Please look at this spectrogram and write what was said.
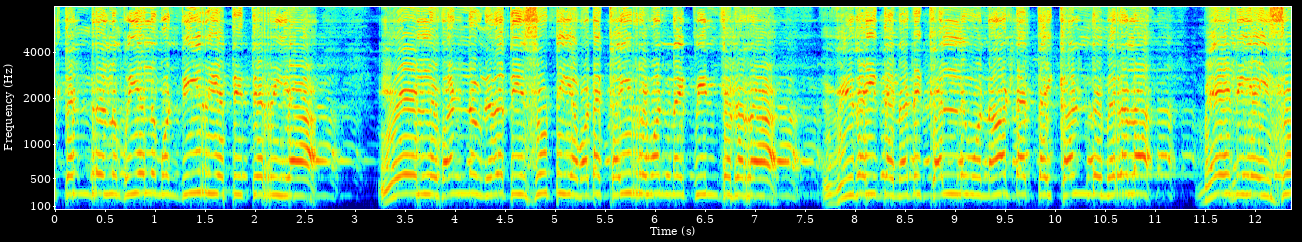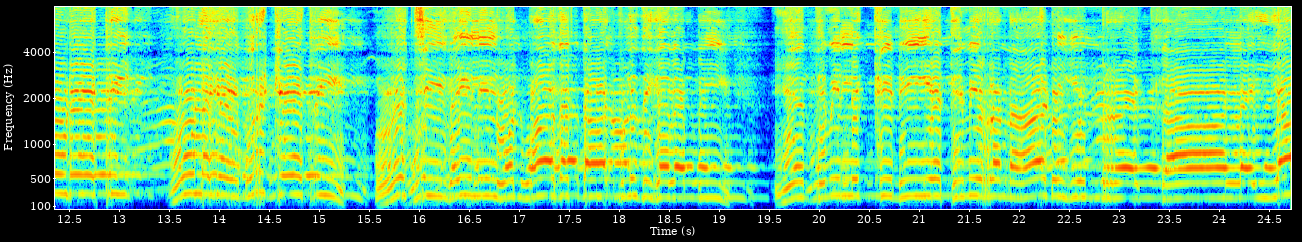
தென்றலும் புயலும் உன் வீரியத்தை தெரிய? ஏழு வண்ணம் நிறத்தை சூட்டிய வட கயிறு மண்ணை பின்தொடர? விதைத்த நடு கல்லும் உன் ஆட்டத்தை கண்டு மிரள? மேனியை சூடேற்றி மூளையை முறுக்கேற்றி உச்சி வெயிலில் உன் வாதத்தால் புழுதி கிளம்பி என் திமிலுக்கு நீயே திமிரன் ஆடுகின்ற காலையா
